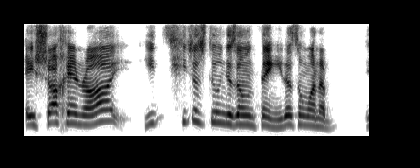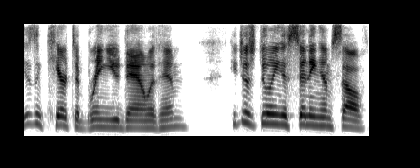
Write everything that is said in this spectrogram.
a shachen ra, he, he's just doing his own thing. He doesn't want to, he doesn't care to bring you down with him. He's just doing his sinning himself.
